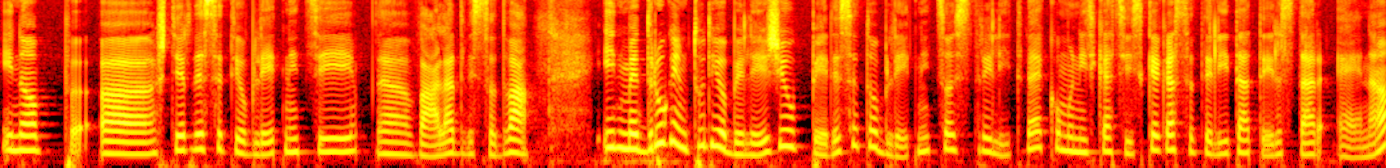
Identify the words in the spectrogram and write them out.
in ob uh, štirideseti obletnici uh, Vala dvesto dva. In med drugim tudi obeležil petdeseto obletnico izstrelitve komunikacijskega satelita Telstar ena.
